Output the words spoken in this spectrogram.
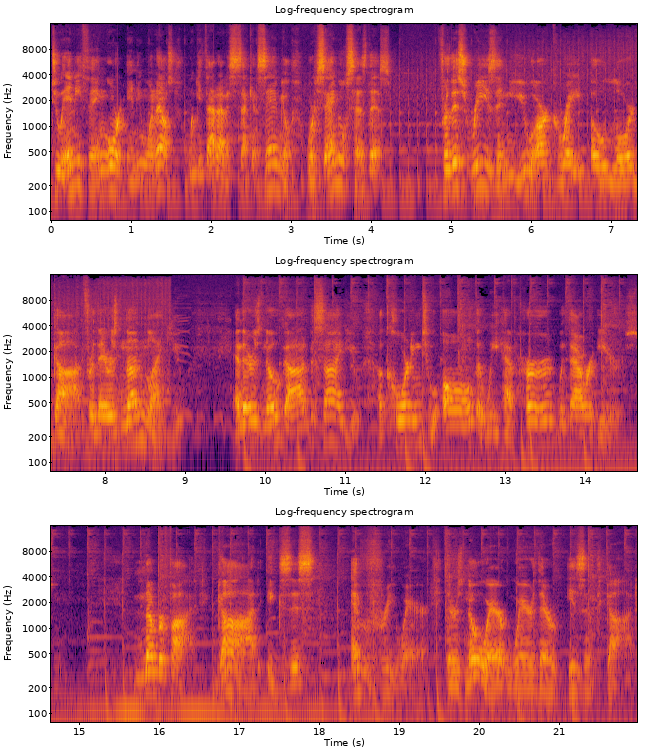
to anything or anyone else. We get that out of 2 Samuel, where Samuel says this For this reason you are great, O Lord God, for there is none like you and there is no God beside you, according to all that we have heard with our ears. Number five, God exists everywhere. There's nowhere where there isn't God.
